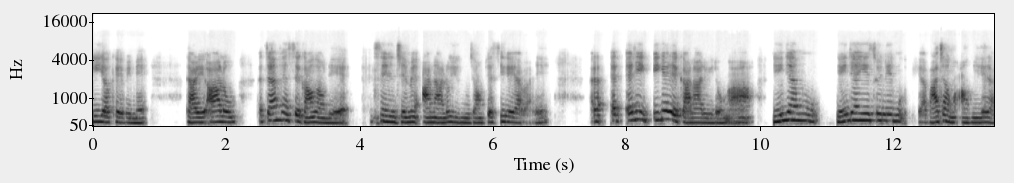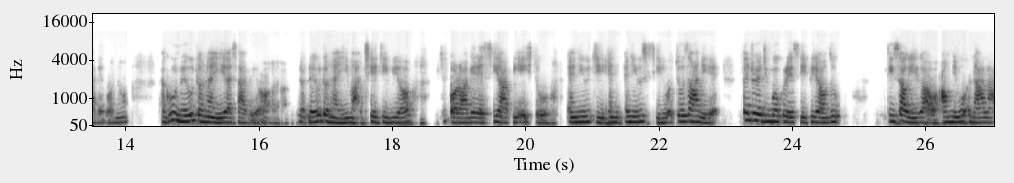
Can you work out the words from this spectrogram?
ရီးရောက်ခဲ့ပြီမဲ့ဒါတွေအားလုံးအကြမ်းဖက်စစ်ကောင်းဆောင်တွေရဲ့အစဉ်ချင်းမဲ့အာဏာလို့ယူမှုကြောင့်ပျက်စီးခဲ့ရပါတယ်အဲအဲ့ဒီပြီးခဲ့တဲ့ကာလတွေတုန်းကငြိမ်းချမ်းမှုငြိမ်းချမ်းရေးဆွေးနွေးမှုကဘာကြောင့်မအောင်မြင်ခဲ့တာလဲပေါ့နော် အခုနေဦးတော်လှန်ရေးကစပြီးတော့နေဦးတော်လှန်ရေးမှာအခြေတည်ပြီးတော့ဖြစ်ပေါ်လာခဲ့တဲ့ CRPH တို့ NUG NUCC တို့အကျိုးစားနေတဲ့ Federal Democracy ပြည်ထောင်စုတိဆောက်ရေးကအောင်မြင်မှုအလားအလာ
